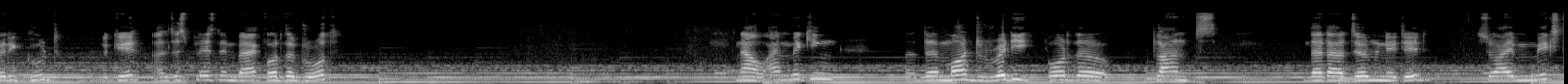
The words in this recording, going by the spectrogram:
very good okay? I'll just place them back for the growth. Now I'm making uh, the mud ready for the plants that are germinated so I mixed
